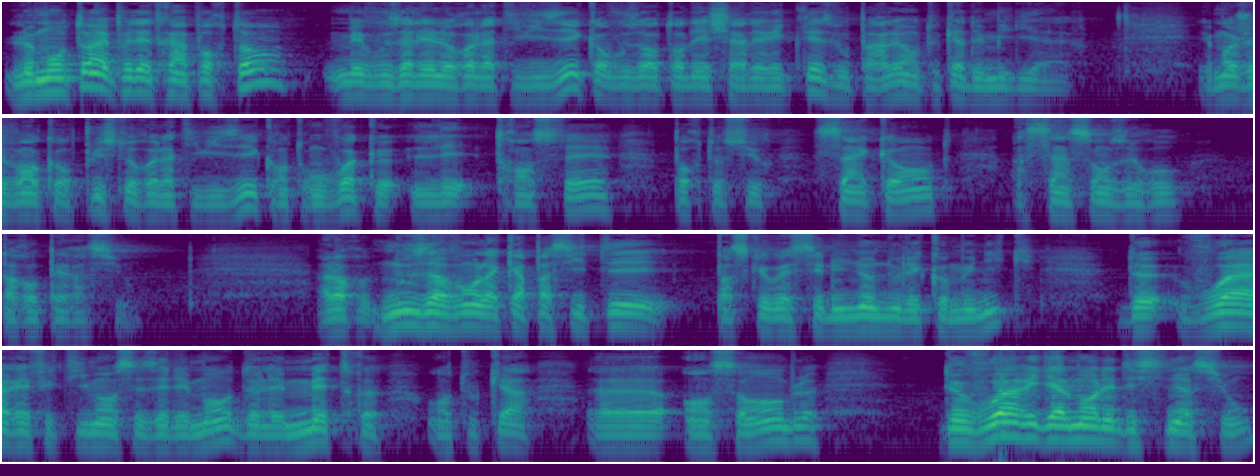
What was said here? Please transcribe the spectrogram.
Le montant est peut-être important, mais vous allez le relativiser quand vous entendez Charles Hériclès vous parler en tout cas de milliards. Et moi, je vais encore plus le relativiser quand on voit que les transferts portent sur 50 à 500 euros par opération. Alors, nous avons la capacité, parce que Western Union nous les communique, de voir effectivement ces éléments, de les mettre en tout cas euh, ensemble, de voir également les destinations.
